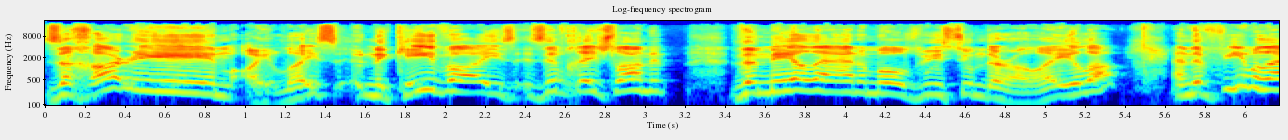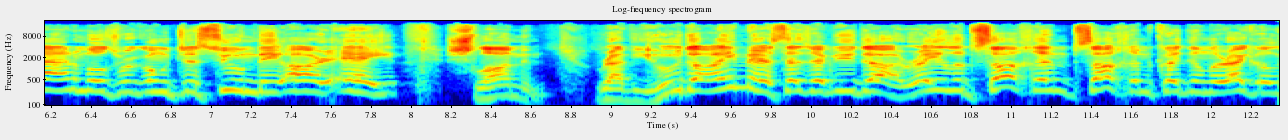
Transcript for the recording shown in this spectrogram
Zacharim, Oilais, Nekevais, Zivchei Shlamim. The male animals, we assume they're Alayla, and the female animals, we're going to assume they are a Shlamim. Rav Yehuda Aimer says Rav Yehuda, Reilib Psachim, Psachim Kodim L'Regel.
